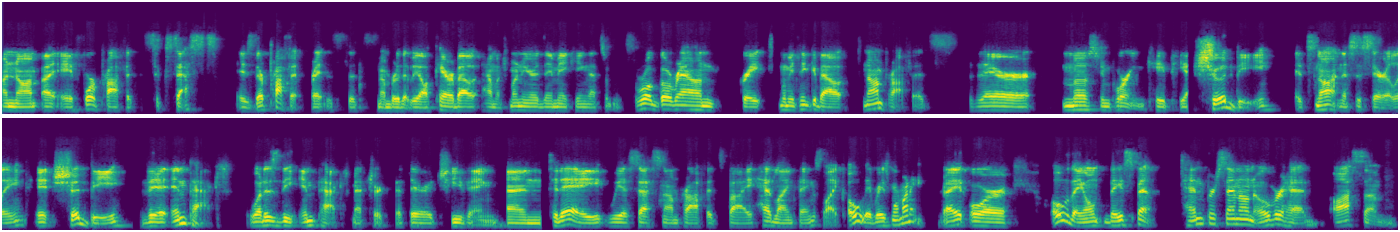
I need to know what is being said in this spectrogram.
a non a for-profit success is their profit, right? It's the number that we all care about. How much money are they making? That's what makes the world go round. Great. When we think about nonprofits, their most important KPI should be, it's not necessarily, it should be the impact. What is the impact metric that they're achieving? And today we assess nonprofits by headline things like, oh, they raised more money, right? Or, oh, they own, they spent 10% on overhead. Awesome.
